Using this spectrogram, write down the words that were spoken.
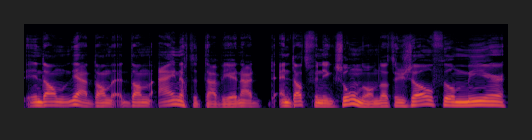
En dan, ja, dan, dan eindigt het daar weer. Nou, en dat vind ik zonde, omdat er zoveel meer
